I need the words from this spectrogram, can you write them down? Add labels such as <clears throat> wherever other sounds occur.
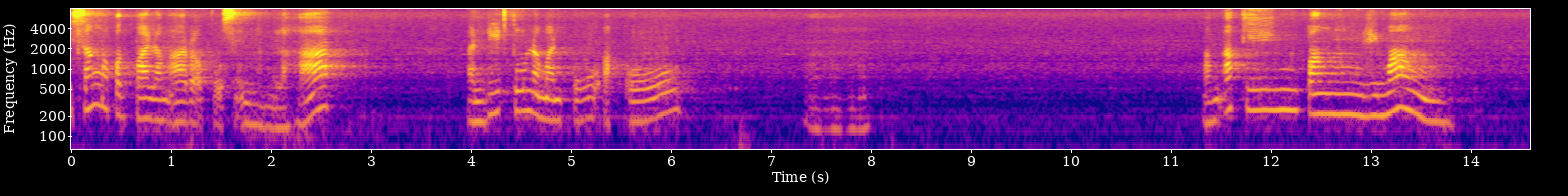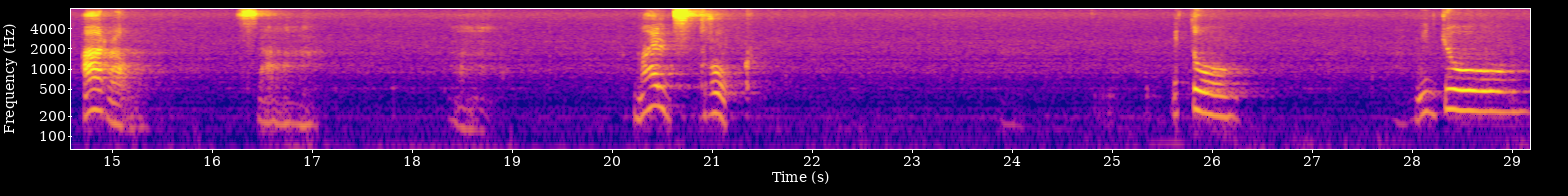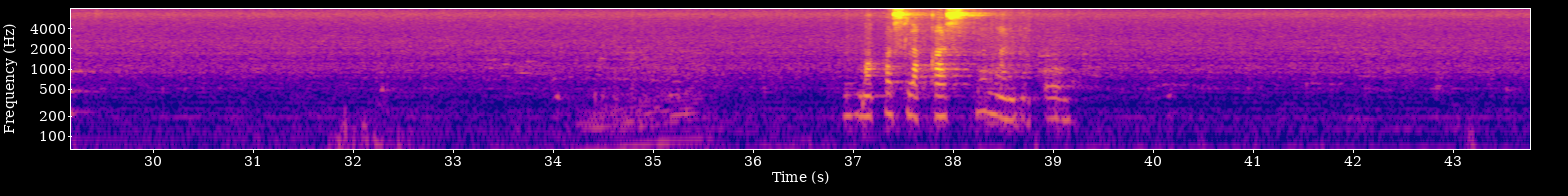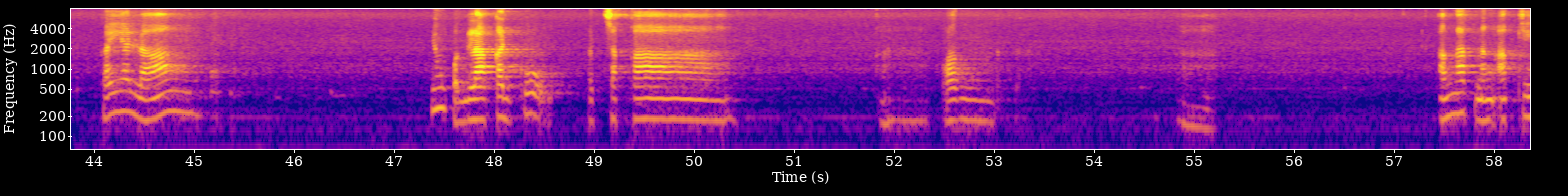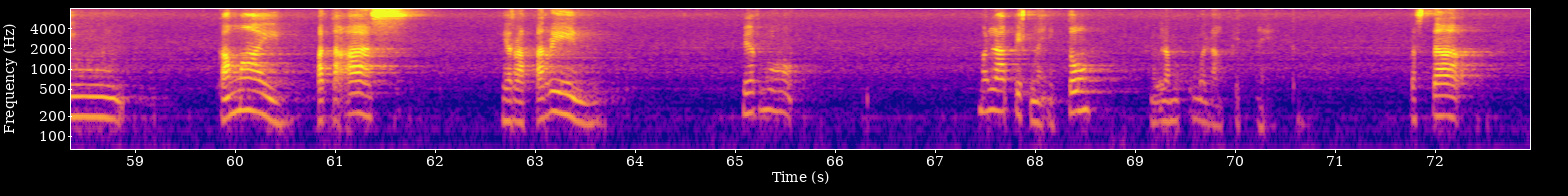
Isang mapagpalang araw po sa inyong lahat. Andito naman po ako. ah, ang aking panglimang araw sa ah, mild stroke. Ito, medyo Makas-lakas naman ako. Kaya lang, yung paglakad ko at saka ah, pag ah, angat ng aking kamay pataas, hirap pa rin. Pero malapit na ito. Alam ko malapit na ito. Basta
